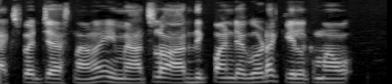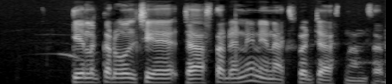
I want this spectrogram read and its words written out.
ఎక్స్పెక్ట్ చేస్తున్నాను. ఈ మ్యాచ్లో హార్దిక్ పాండ్యా కూడా కీలక కీలక రోల్ చేస్తాడని నేను ఎక్స్పెక్ట్ చేస్తున్నాను సార్.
